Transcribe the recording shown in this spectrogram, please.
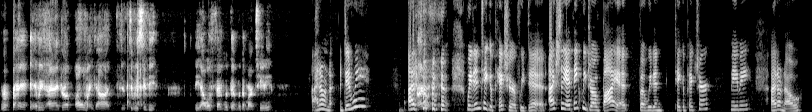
Right. I mean, I drove. Oh my God! Did, did we see the the elephant with the with the martini? I don't know. Did we? I I don't we didn't take a picture if we did. Actually, I think we drove by it, but we didn't take a picture. Maybe. I don't know.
